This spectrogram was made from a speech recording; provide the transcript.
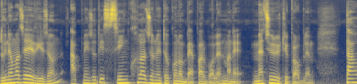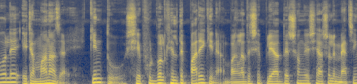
দুই নম্বরের রিজন, আপনি যদি শৃঙ্খলাজনিত কোনো ব্যাপার বলেন মানে ম্যাচুরিটি প্রবলেম তাহলে এটা মানা যায়। কিন্তু সে ফুটবল খেলতে পারে কি না বাংলাদেশের প্লেয়ারদের সঙ্গে সে আসলে ম্যাচিং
